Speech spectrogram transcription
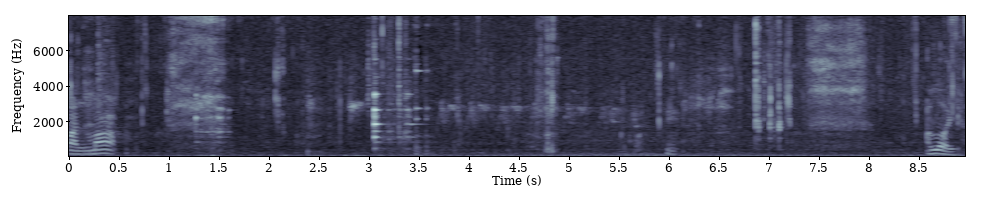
มันมาก อร่อย อืม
